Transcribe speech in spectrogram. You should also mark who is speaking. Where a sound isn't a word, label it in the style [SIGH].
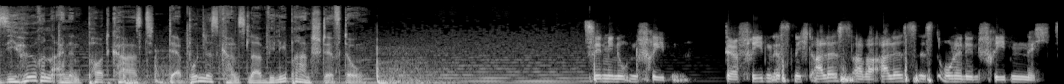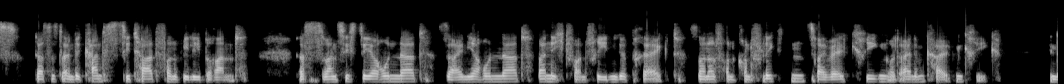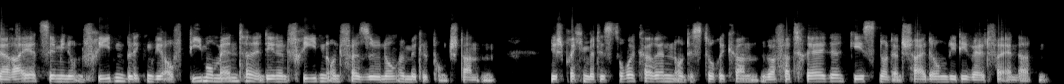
Speaker 1: Sie hören einen Podcast der Bundeskanzler Willy Brandt Stiftung.
Speaker 2: Zehn Minuten Frieden. Der Frieden ist nicht alles, aber alles ist ohne den Frieden nichts. Das ist ein bekanntes Zitat von Willy Brandt. Das 20. Jahrhundert, sein Jahrhundert, war nicht von Frieden geprägt, sondern von Konflikten, zwei Weltkriegen und einem Kalten Krieg. In der Reihe 10 Minuten Frieden blicken wir auf die Momente, in denen Frieden und Versöhnung im Mittelpunkt standen. Wir sprechen mit Historikerinnen und Historikern über Verträge, Gesten und Entscheidungen, die die Welt veränderten.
